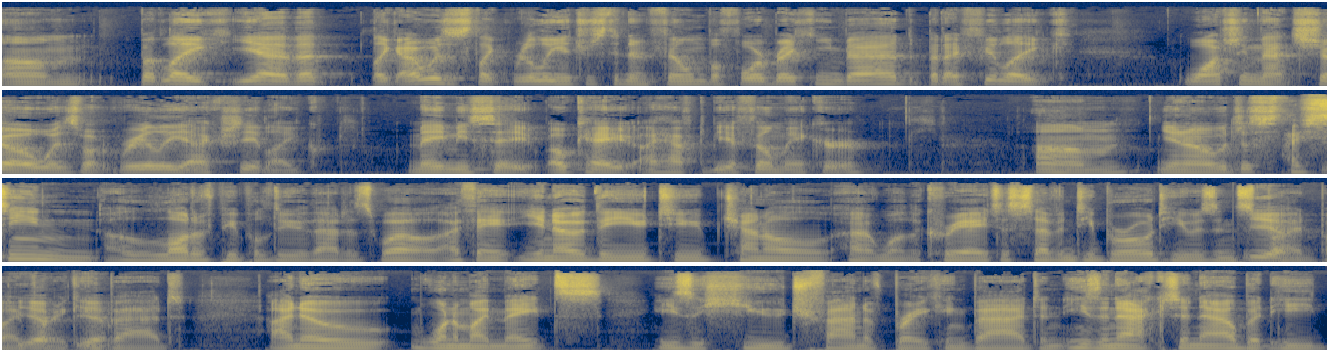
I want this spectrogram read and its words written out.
Um, but like, yeah, that like I was like really interested in film before Breaking Bad, but I feel like watching that show was what really actually like made me say, okay, I have to be a filmmaker. Um, you know, just I've seen a lot of people do that as well. I think you know the YouTube channel, uh, well, the creator Seventy Broad. He was inspired by yep, Breaking yep. Bad. I know one of my mates. He's a huge fan of Breaking Bad, and he's an actor now. But he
